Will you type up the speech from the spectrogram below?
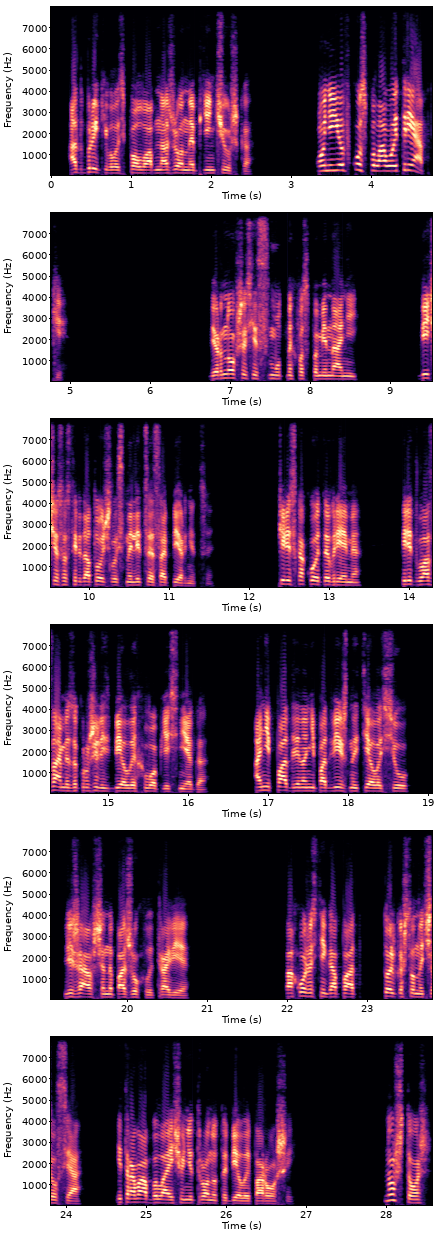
— отбрыкивалась полуобнаженная пьянчушка. «У нее вкус половой тряпки!» Вернувшись из смутных воспоминаний, Вича сосредоточилась на лице соперницы. Через какое-то время перед глазами закружились белые хлопья снега. Они падали на неподвижное тело Сю, лежавшее на пожухлой траве. Похоже, снегопад только что начался, и трава была еще не тронута белой порошей. Ну что ж,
